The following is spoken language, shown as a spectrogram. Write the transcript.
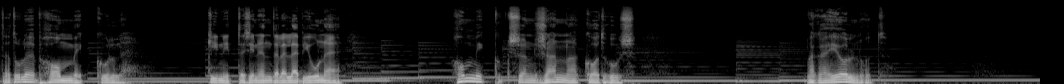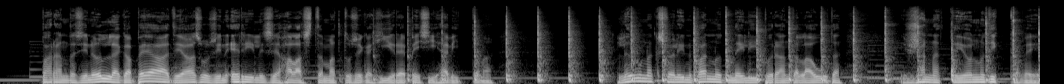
ta tuleb hommikul, kinnitasin endale läbi une. hommikuks on Žanna kodus. aga ei olnud. parandasin õllega pead ja asusin erilise halastamatusega hiirepesi hävitama. lõunaks olin pannud neli põrandalauda Žannat ei olnud ikka veel.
